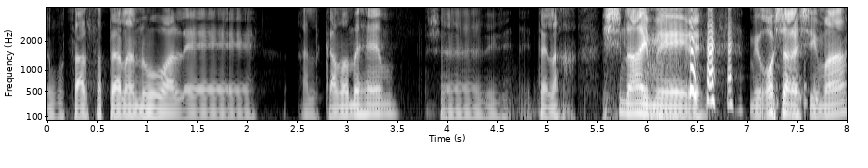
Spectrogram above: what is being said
רוצה לספר לנו על, אה, על כמה מהם, שאני אתן לך שניים מראש הרשימה,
